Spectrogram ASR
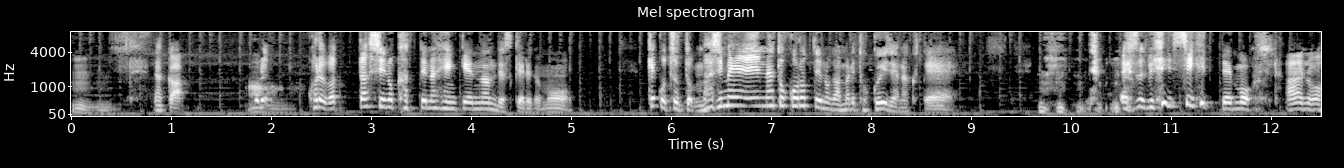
うんうん。なんか、これこれ私の勝手な偏見なんですけれども、結構ちょっと真面目なところっていうのがあまり得意じゃなくて、SBC ってもう、あの、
